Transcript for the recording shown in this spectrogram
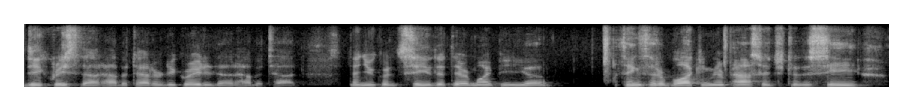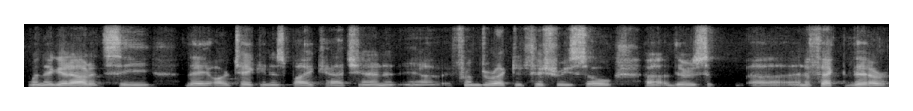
decreased that habitat or degraded that habitat. And you could see that there might be uh, things that are blocking their passage to the sea when they get out at sea they are taken as bycatch and uh, from directed fisheries. So uh, there's uh, an effect there.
